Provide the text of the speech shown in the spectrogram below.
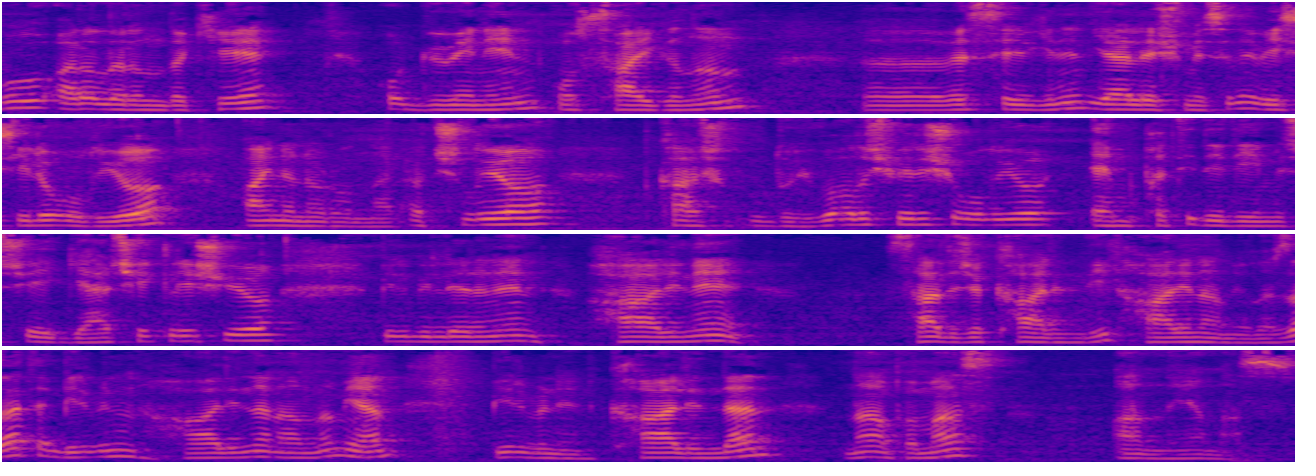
bu aralarındaki o güvenin, o saygının ve sevginin yerleşmesine vesile oluyor. Aynı nöronlar açılıyor. Karşılıklı duygu alışverişi oluyor. Empati dediğimiz şey gerçekleşiyor. Birbirlerinin halini sadece kalin değil halini anlıyorlar. Zaten birbirinin halinden anlamayan birbirinin halinden ne yapamaz? Anlayamaz.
